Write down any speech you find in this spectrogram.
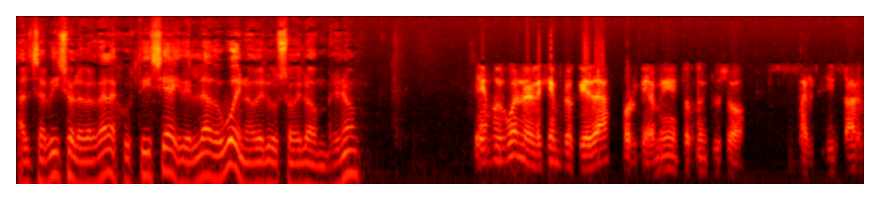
al servicio de la verdad, la justicia y del lado bueno del uso del hombre, ¿no? Es muy bueno el ejemplo que das porque a mí me tocó incluso participar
